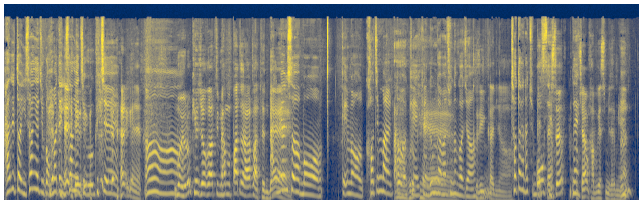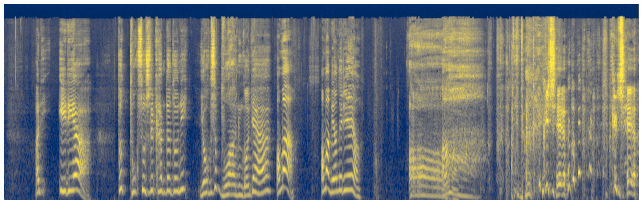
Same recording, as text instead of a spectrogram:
아들 더 이상해지고 엄마도 이상해지고 그치? 어, 어. 뭐 이렇게 저 같으면 한번 빠져나갈 것 같은데 알면서 뭐. 뭐 거짓말 또 아, 이렇게, 이렇게 눈 감아 주는 거죠. 그러니까요. 저도 하나 준비했어요. 어, 있어요? 네. 제가 한번 가보겠습니다. 그러면 음? 아니 이리야 너 독서실 간다더니 여기서 뭐 하는 거냐? 엄마, 엄마 며느리예요. 아, 아. 글쎄요, 글쎄요.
